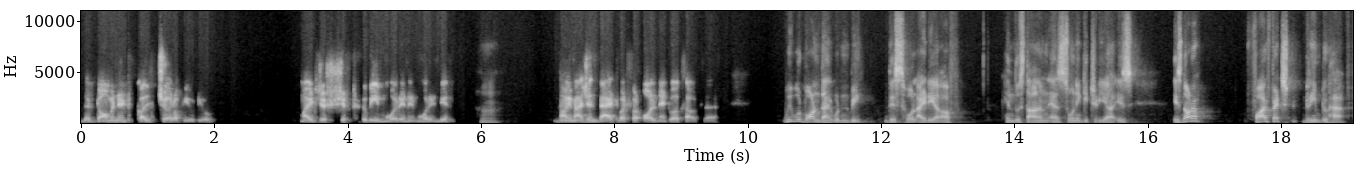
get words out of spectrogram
The dominant culture of YouTube might just shift to be more in more Indian. Hmm. Now imagine that, but for all networks out there. we would want that, wouldn't we? This whole idea of Hindustan as Sone ki chidiya is is not a far-fetched dream to have.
